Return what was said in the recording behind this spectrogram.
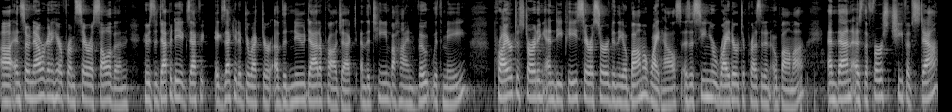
Uh, And so now we're going to hear from Sarah Sullivan, who's the Deputy Exec- Executive Director of the New Data Project and the team behind Vote With Me. Prior to starting NDP, Sarah served in the Obama White House as a senior writer to President Obama, and then as the first Chief of Staff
